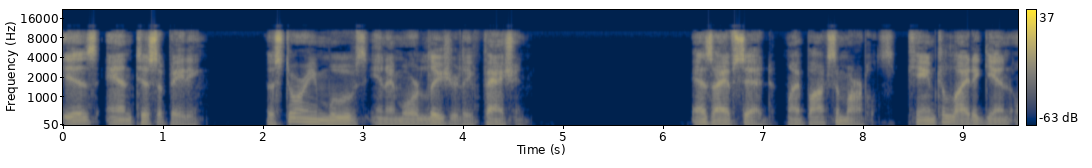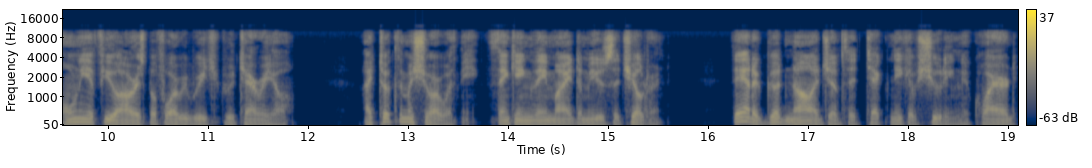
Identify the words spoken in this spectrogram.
is anticipating. The story moves in a more leisurely fashion. As I have said, my box of marbles came to light again only a few hours before we reached Rutiaro. I took them ashore with me, thinking they might amuse the children. They had a good knowledge of the technique of shooting, acquired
